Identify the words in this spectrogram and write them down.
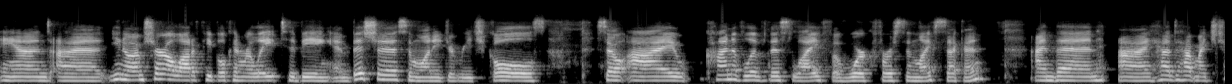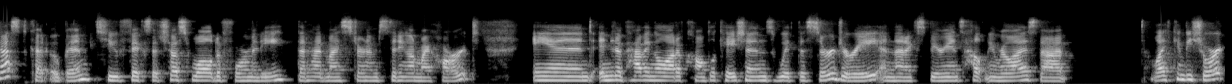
and uh, you know, I'm sure a lot of people can relate to being ambitious and wanting to reach goals. So I kind of lived this life of work first and life second, and then I had to have my chest cut open to fix a chest wall deformity that had my sternum sitting on my heart, and ended up having a lot of complications with the surgery. And that experience helped me realize that life can be short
